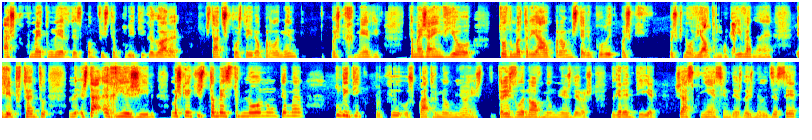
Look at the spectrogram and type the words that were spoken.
Acho que comete um erro desse ponto de vista político. Agora está disposto a ir ao Parlamento, depois que remédio. Também já enviou todo o material para o Ministério Público, depois que pois que não havia alternativa, não é? E, portanto, está a reagir, mas creio que isto também se tornou num tema político, porque os 4 mil milhões, 3,9 mil milhões de euros de garantia já se conhecem desde 2017,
